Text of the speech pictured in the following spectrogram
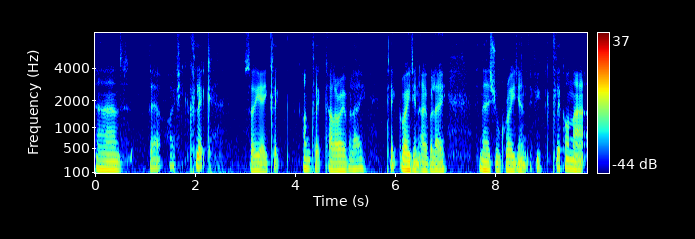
And there if you click so yeah you click unclick color overlay click gradient overlay and there's your gradient. If you click on that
